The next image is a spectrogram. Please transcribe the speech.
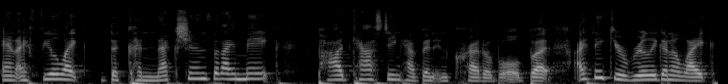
And I feel like the connections that I make podcasting have been incredible. But I think you're really going to like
